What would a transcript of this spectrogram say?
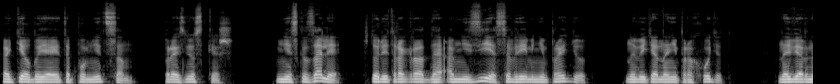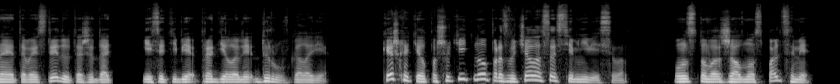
Хотел бы я это помнить сам, произнес Кэш. Мне сказали, что ретроградная амнезия со временем пройдет, но ведь она не проходит. Наверное, этого и следует ожидать, если тебе проделали дыру в голове. Кэш хотел пошутить, но прозвучало совсем невесело. Он снова сжал нос пальцами,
